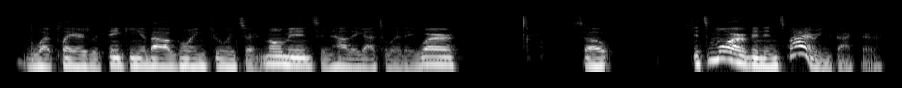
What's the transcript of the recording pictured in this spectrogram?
what players were thinking about going through in certain moments and how they got to where they were. So, it's more of an inspiring factor.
